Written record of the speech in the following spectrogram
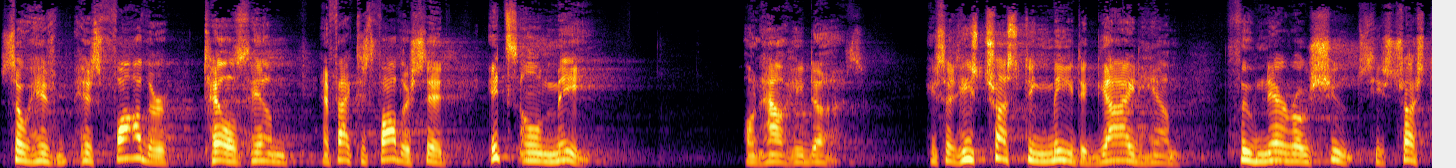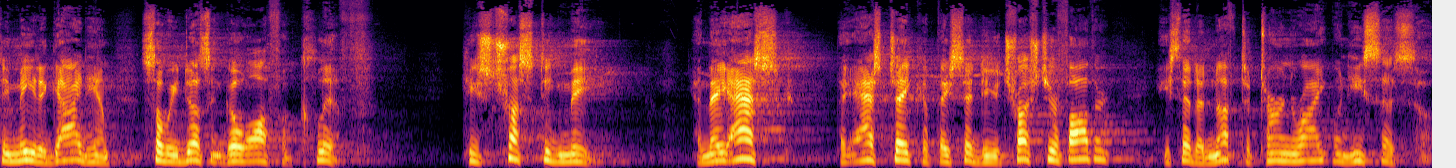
So his, his father tells him, in fact, his father said, It's on me on how he does. He said, He's trusting me to guide him through narrow chutes. He's trusting me to guide him so he doesn't go off a cliff. He's trusting me. And they asked, they asked Jacob, they said, Do you trust your father? He said, Enough to turn right when he says so.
